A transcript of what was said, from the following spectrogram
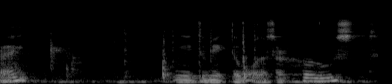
right. We need to make the wall as our host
